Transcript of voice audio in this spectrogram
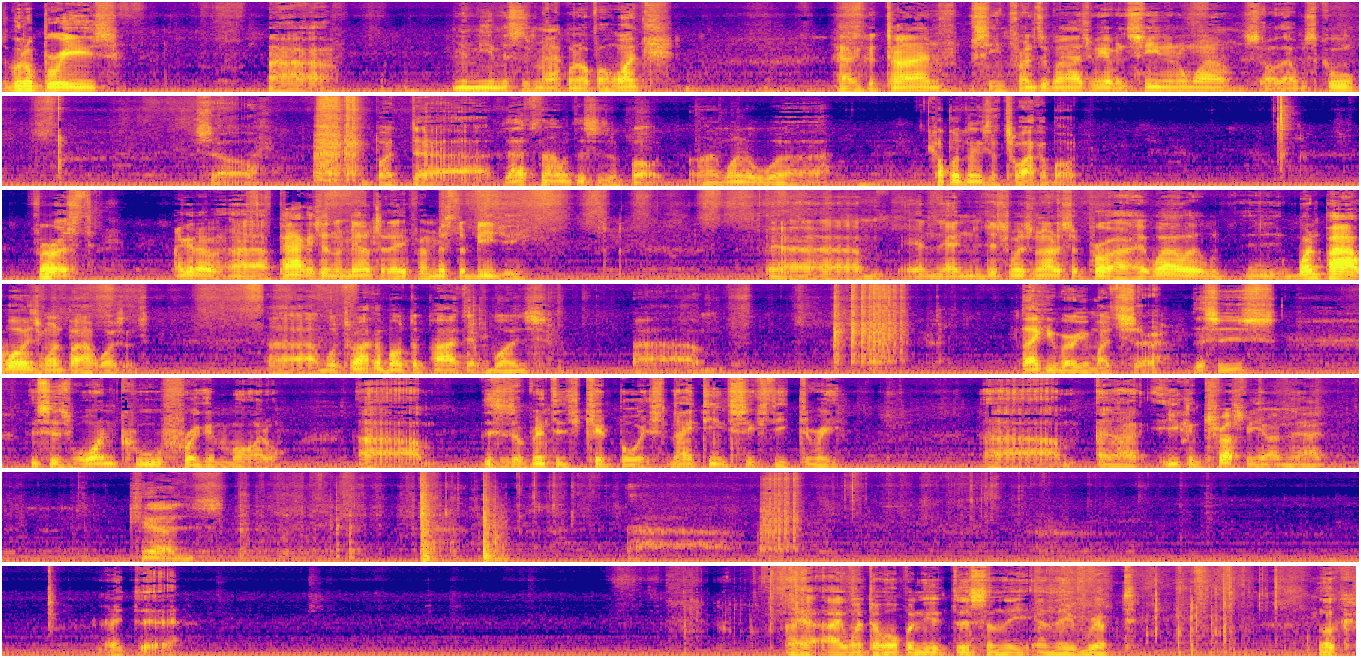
A little breeze. Uh, me and Mrs. Mac went out for lunch. Had a good time. Seen friends of ours we haven't seen in a while, so that was cool. So, but uh, that's not what this is about. I want to, uh, a couple of things to talk about. First, I got a uh, package in the mail today from Mr. BG. Um, and and this was not a surprise. Well, one part was, one part wasn't. Uh, we'll talk about the part that was. Um, thank you very much, sir. This is this is one cool friggin' model. Um, this is a vintage kit, boys, 1963. Um, and uh, you can trust me on that, because right there. I I went to open this and they and they ripped. Look,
